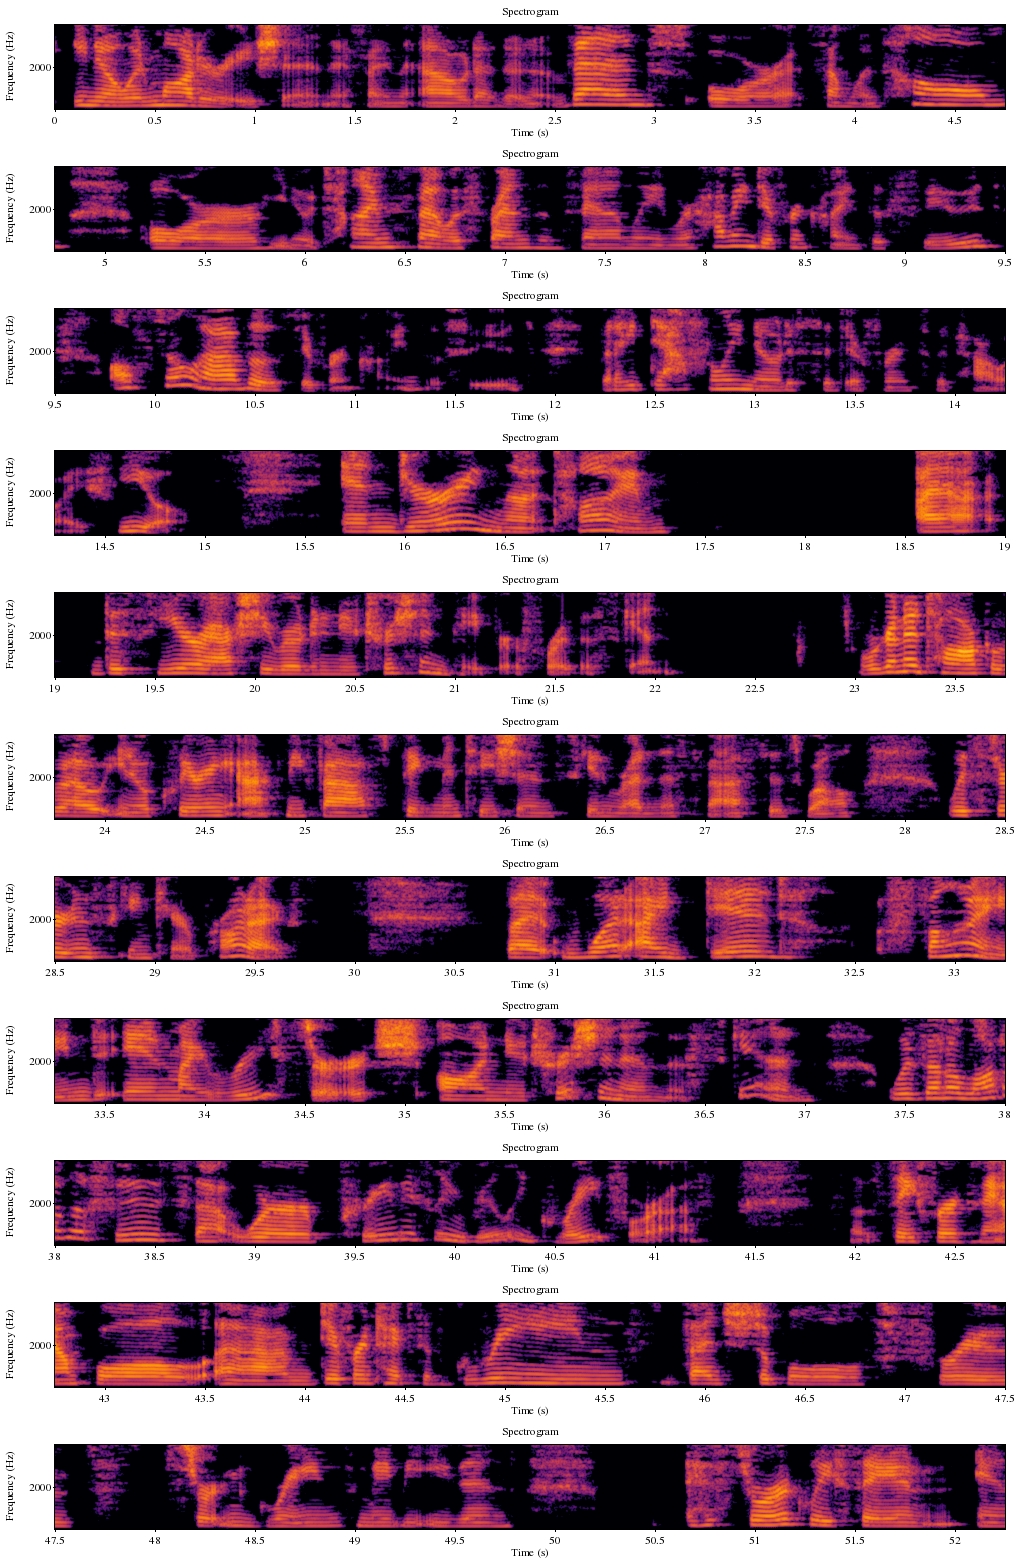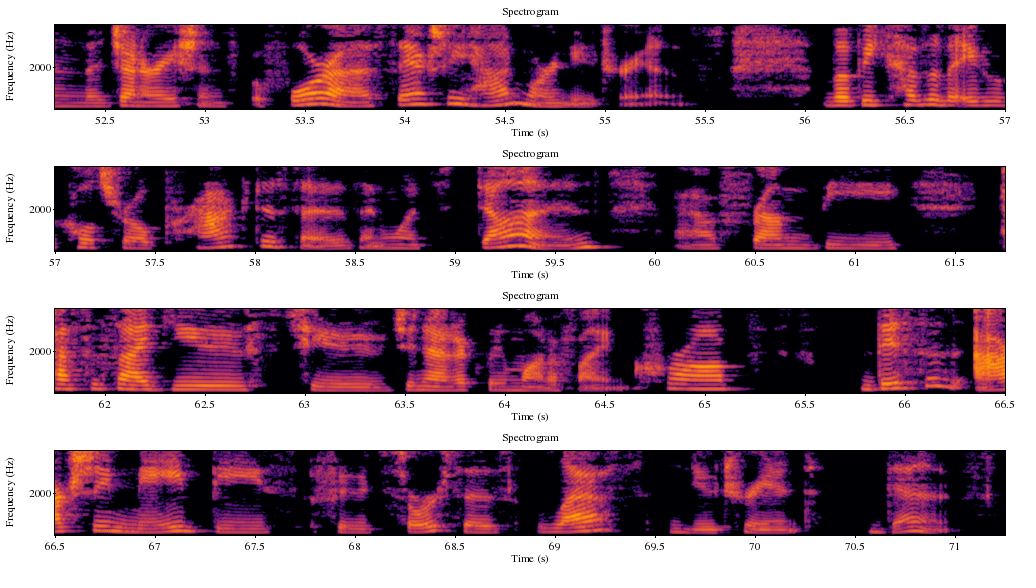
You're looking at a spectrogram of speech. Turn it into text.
you know, in moderation. If I'm out at an event or at someone's home or, you know, time spent with friends and family and we're having different kinds of foods, I'll still have those different kinds of foods, but I definitely notice a difference with how I feel. And during that time, I this year I actually wrote a nutrition paper for the skin. We're going to talk about, you know, clearing acne fast, pigmentation, skin redness fast as well with certain skincare products. But what I did find in my research on nutrition and the skin was that a lot of the foods that were previously really great for us, so, say for example, um, different types of greens, vegetables, fruits, certain grains, maybe even historically, say in, in the generations before us, they actually had more nutrients. But because of agricultural practices and what's done uh, from the pesticide use to genetically modifying crops, this has actually made these food sources less nutrient dense.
